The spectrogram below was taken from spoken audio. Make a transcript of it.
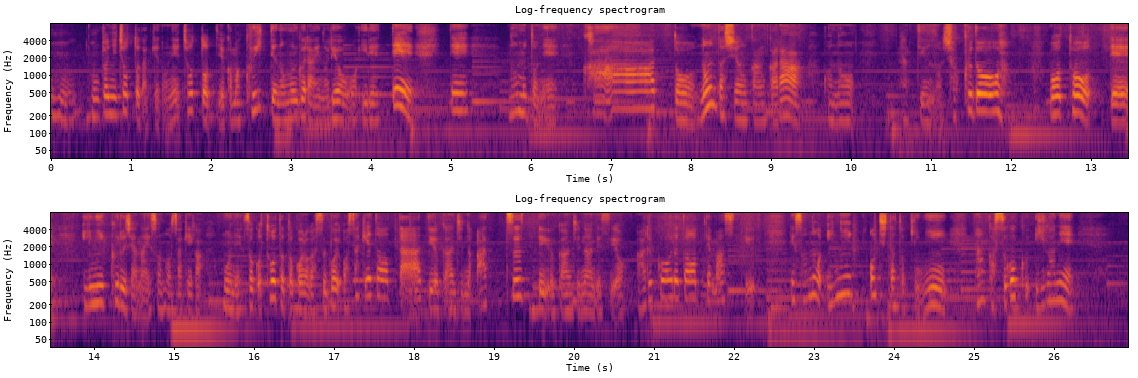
う、うん、本当にちょっとだけどねちょっとっていうか、まあ、クイって飲むぐらいの量を入れてで飲むとねカーッと飲んだ瞬間からこの何て言うの食道を通って胃に来るじゃないそのお酒が。もうねそこ通ったところがすごいお酒通ったっていう感じの熱っていう感じなんですよ。アルコール通ってますっていう。でその胃に落ちた時になんかすごく胃がね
